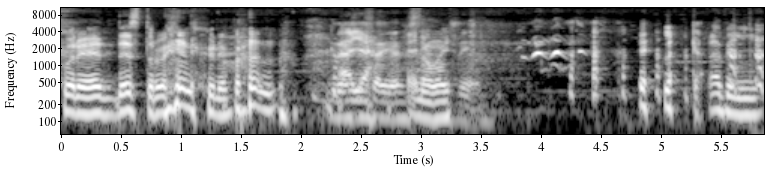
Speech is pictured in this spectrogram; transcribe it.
juré destruir, juré para... Gracias Ah, a. Dios. Anyways, la cara del.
